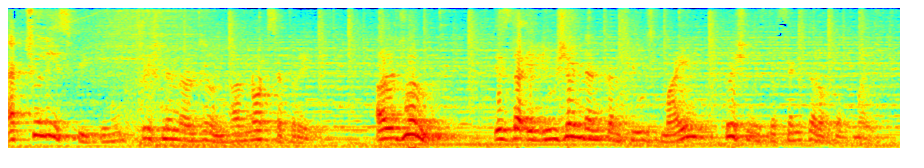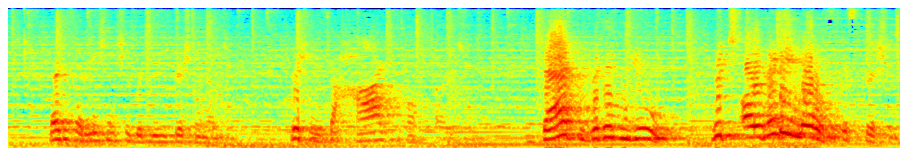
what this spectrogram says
Actually speaking, Krishna and Arjun are not separate. Arjun is the illusioned and confused mind, Krishna is the center of that mind. That is the relationship between Krishna and Arjun. Krishna is the heart of Arjun. That within you, which already knows, is Krishna.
